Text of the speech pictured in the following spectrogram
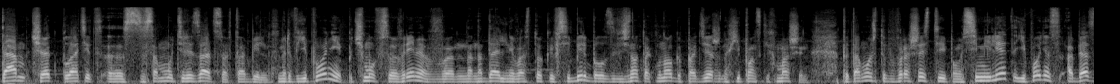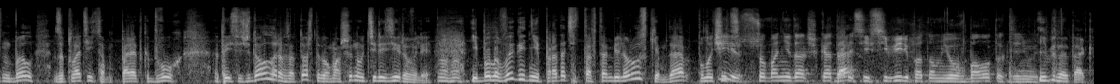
Там человек платит э, за саму утилизацию автомобиля. Например, в Японии, почему в свое время в- на, на Дальний Восток и в Сибирь было завезено так много поддержанных японских машин? Потому что по прошествии, по 7 лет японец обязан был заплатить там, порядка 2000 долларов за то, чтобы машину утилизировали. И было выгоднее продать этот автомобиль русским, да, получить... И чтобы они дальше катались и в Сибири потом его в болотах где-нибудь. Именно так.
